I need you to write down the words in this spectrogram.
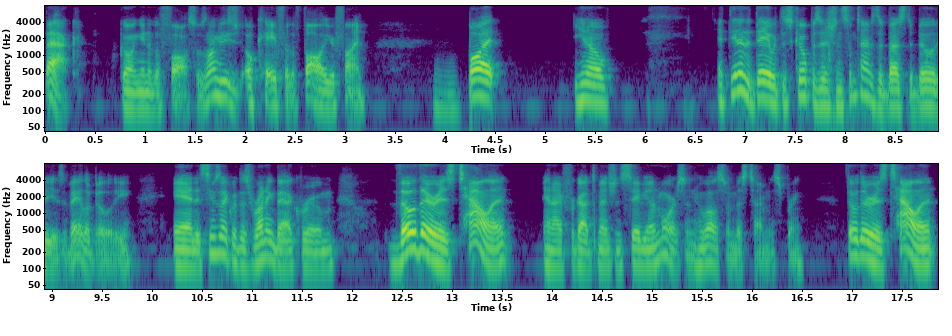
back going into the fall. So as long as he's okay for the fall, you're fine. Mm-hmm. But, you know, at the end of the day, with the skill position, sometimes the best ability is availability. And it seems like with this running back room, though there is talent, and I forgot to mention Sevion Morrison, who also missed time in the spring, though there is talent,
